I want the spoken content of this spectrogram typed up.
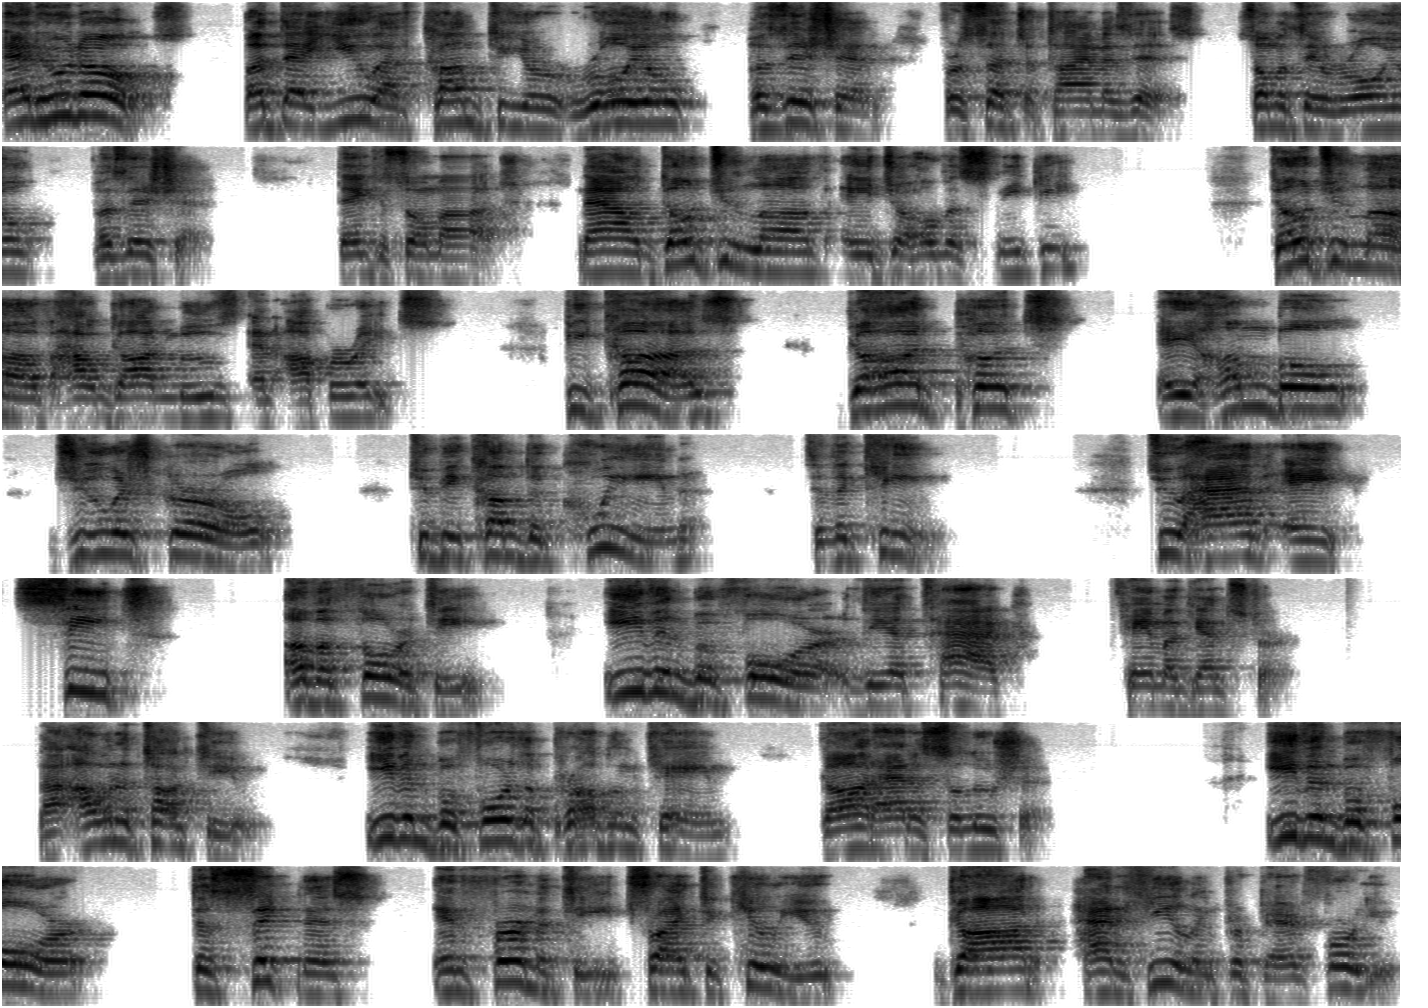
And who knows, but that you have come to your royal position for such a time as this. Someone say royal position. Thank you so much. Now, don't you love a Jehovah sneaky? Don't you love how God moves and operates? Because God puts a humble Jewish girl to become the queen to the king, to have a seat of authority even before the attack came against her. Now, I want to talk to you. Even before the problem came, God had a solution. Even before the sickness, infirmity tried to kill you, God had healing prepared for you.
